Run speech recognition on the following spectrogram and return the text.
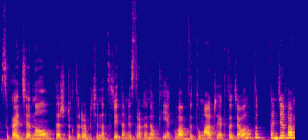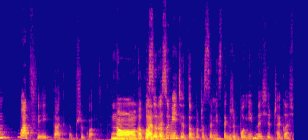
słuchajcie, no te rzeczy, które robicie na co dzień, tam jest trochę nauki. Jak Wam wytłumaczę, jak to działa, no to będzie Wam łatwiej, tak, na przykład. No, Albo dokładnie. zrozumiecie to, bo czasem jest tak, że boimy się czegoś,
